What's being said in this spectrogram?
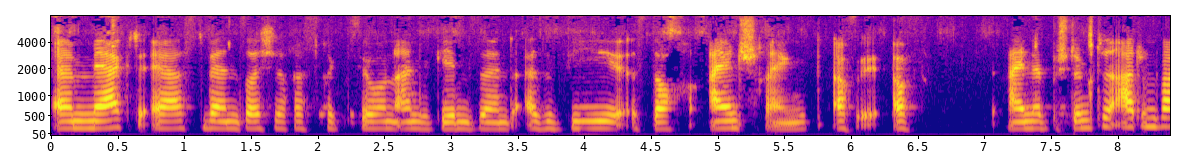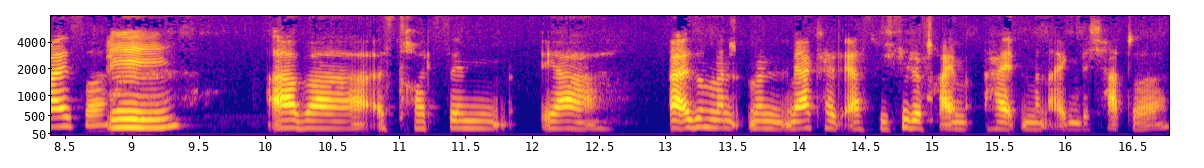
äh, merkt erst, wenn solche Restriktionen angegeben sind, also wie es doch einschränkt auf, auf eine bestimmte Art und Weise, Mhm. aber es trotzdem, ja, also man, man merkt halt erst, wie viele Freiheiten man eigentlich hatte,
